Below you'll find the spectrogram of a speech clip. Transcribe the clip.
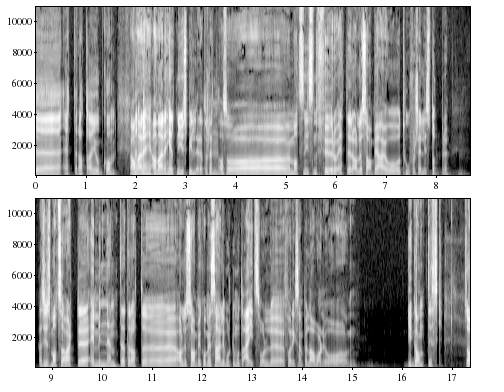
uh, etter at Ayoub kom. Ja, han, er, han, er, en helt ny spiller, rett og slett. Mm. Altså, Mats Nilsen før og etter Ale Sami er jo to forskjellige stoppere. Jeg syns Mats har vært eh, eminent etter at uh, alle sami kom inn, særlig borte mot Eidsvoll uh, f.eks. Da var han jo gigantisk. Så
